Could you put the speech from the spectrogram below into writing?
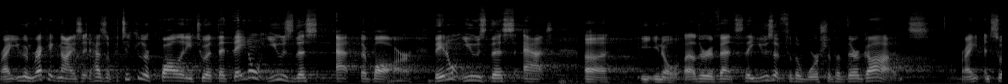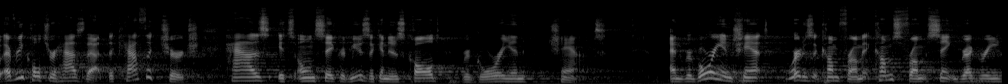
right? You can recognize it has a particular quality to it that they don't use this at the bar. They don't use this at, uh, you know, other events. They use it for the worship of their gods, right? And so every culture has that. The Catholic Church has its own sacred music, and it is called Gregorian chant. And Gregorian chant, where does it come from? It comes from St. Gregory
